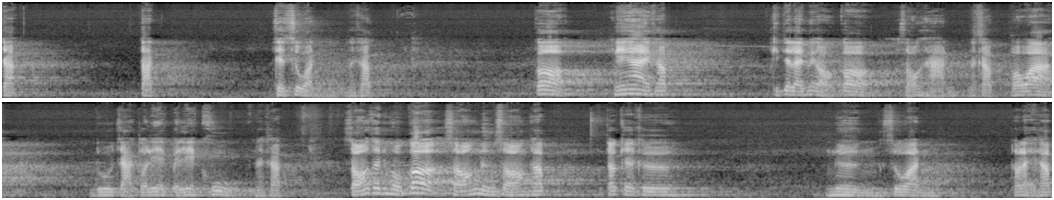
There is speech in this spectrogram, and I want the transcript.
จะตัดเศษส่วนนะครับ ก็ง่ายๆครับ คิดอะไรไม่ออกก็สองหารนะครับ เพราะว่าดูจากตัวเลขเป็นเลขคู่นะครับ สองส่วนหกก็สองหนึ่งสองครับ ก็คือหนึ่งส่วน เท่าไหร่ครับ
